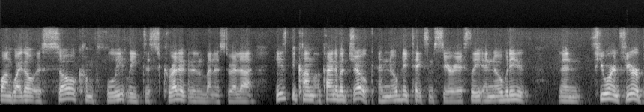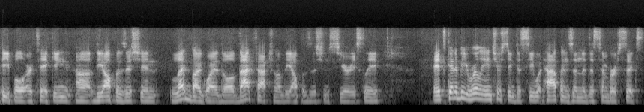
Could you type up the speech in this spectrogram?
Juan Guaido is so completely discredited in Venezuela. He's become a kind of a joke, and nobody takes him seriously, and nobody, and fewer and fewer people are taking uh, the opposition led by Guaido, that faction of the opposition, seriously it's going to be really interesting to see what happens in the December 6th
